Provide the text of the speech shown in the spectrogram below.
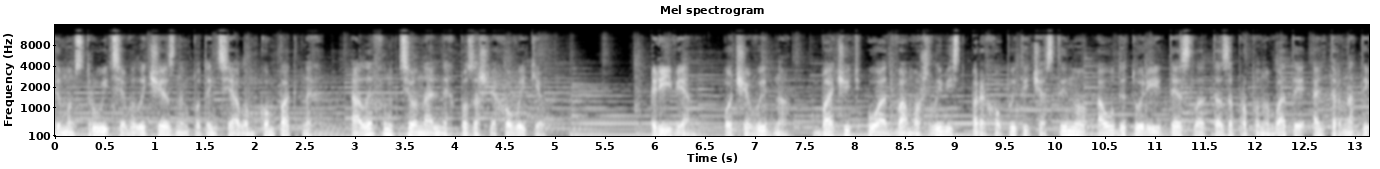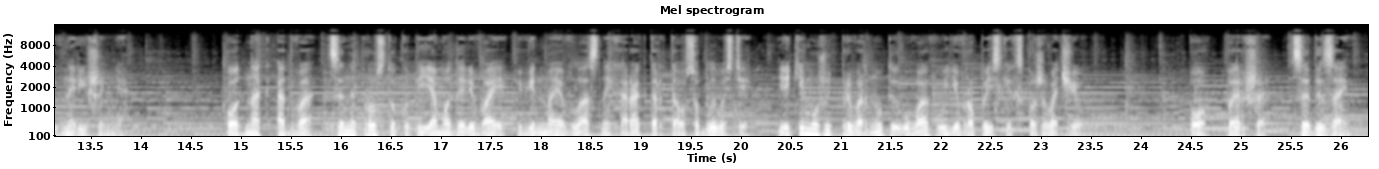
демонструється величезним потенціалом компактних, але функціональних позашляховиків. Rivian, очевидно, бачить у А2 можливість перехопити частину аудиторії Tesla та запропонувати альтернативне рішення. Однак А2 це не просто копія моделі Y, він має власний характер та особливості, які можуть привернути увагу європейських споживачів. По-перше, це дизайн.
